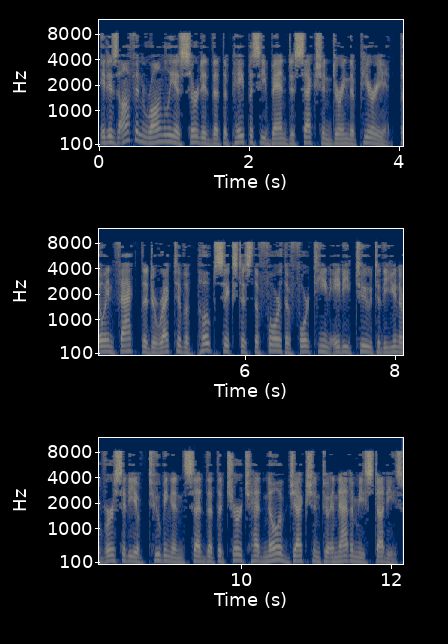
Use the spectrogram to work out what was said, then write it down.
It is often wrongly asserted that the papacy banned dissection during the period, though in fact the directive of Pope Sixtus IV of 1482 to the University of Tübingen said that the Church had no objection to anatomy studies,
